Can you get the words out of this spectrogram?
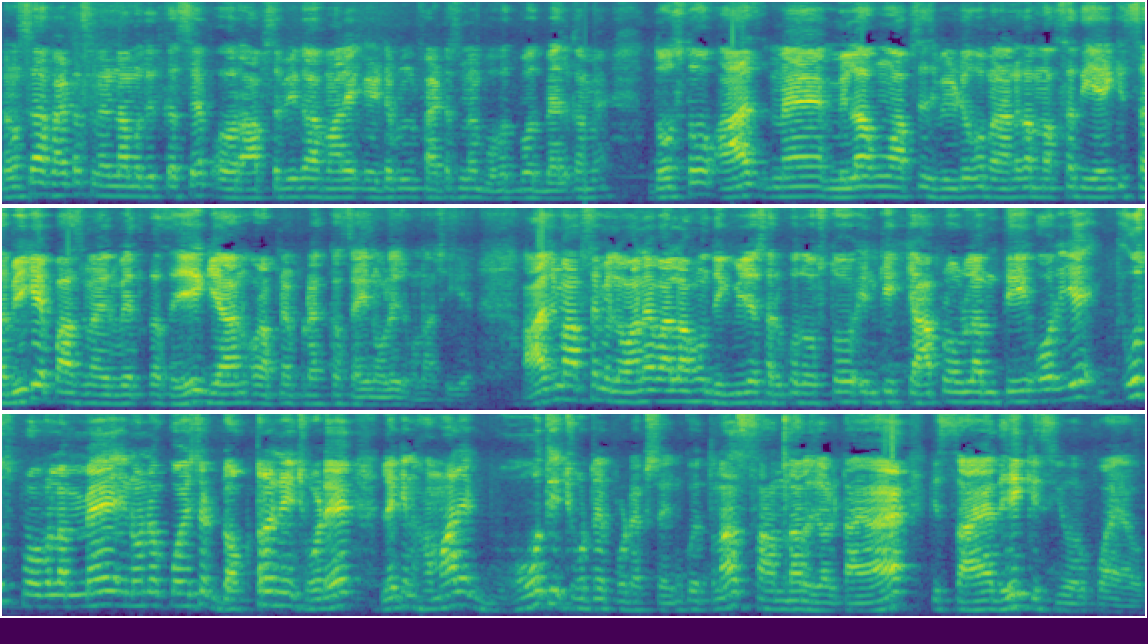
नमस्कार फाइटर्स मेरा नाम उदित कश्यप और आप सभी का हमारे ए डब्ल्यू फाइटर्स में बहुत बहुत वेलकम है। दोस्तों आज मैं मिला हूँ आपसे इस वीडियो को बनाने का मकसद ये है कि सभी के पास में आयुर्वेद का सही ज्ञान और अपने प्रोडक्ट का सही नॉलेज होना चाहिए। आज मैं आपसे मिलवाने वाला हूँ दिग्विजय सर को। दोस्तों इनकी क्या प्रॉब्लम थी और ये उस प्रॉब्लम में इन्होंने कोई से डॉक्टर नहीं छोड़े लेकिन हमारे एक बहुत ही छोटे प्रोडक्ट से इनको इतना शानदार रिज़ल्ट आया है कि शायद ही किसी और को आया हो।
